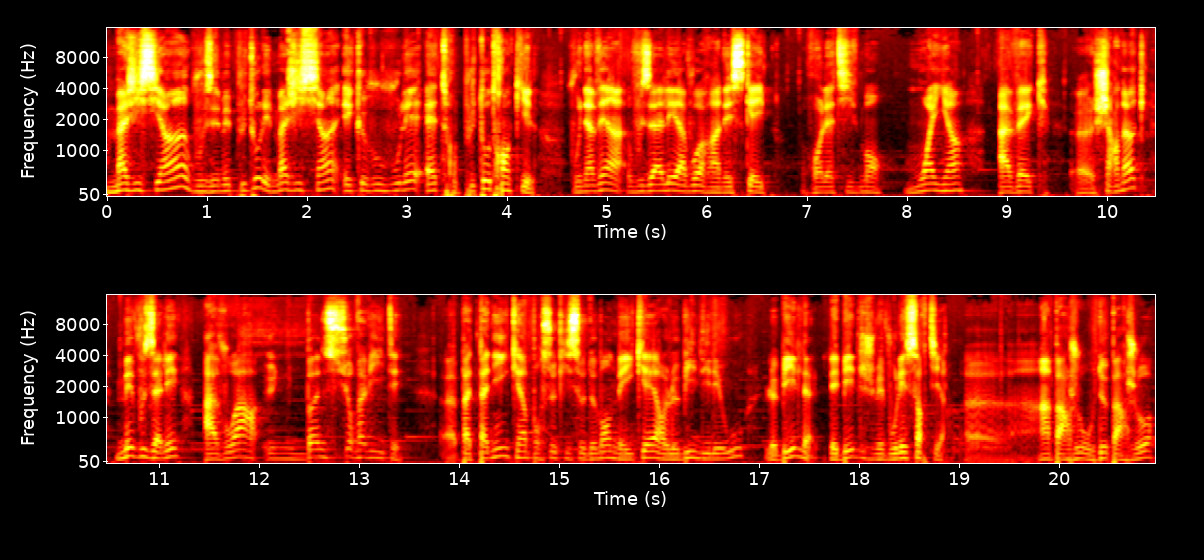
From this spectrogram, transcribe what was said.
magicien, vous aimez plutôt les magiciens et que vous voulez être plutôt tranquille, vous, vous allez avoir un escape relativement moyen avec euh, Charnock, mais vous allez avoir une bonne survivabilité. Euh, pas de panique hein, pour ceux qui se demandent mais Iker le build il est où? Le build, les builds je vais vous les sortir. Un par jour ou deux par jour.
